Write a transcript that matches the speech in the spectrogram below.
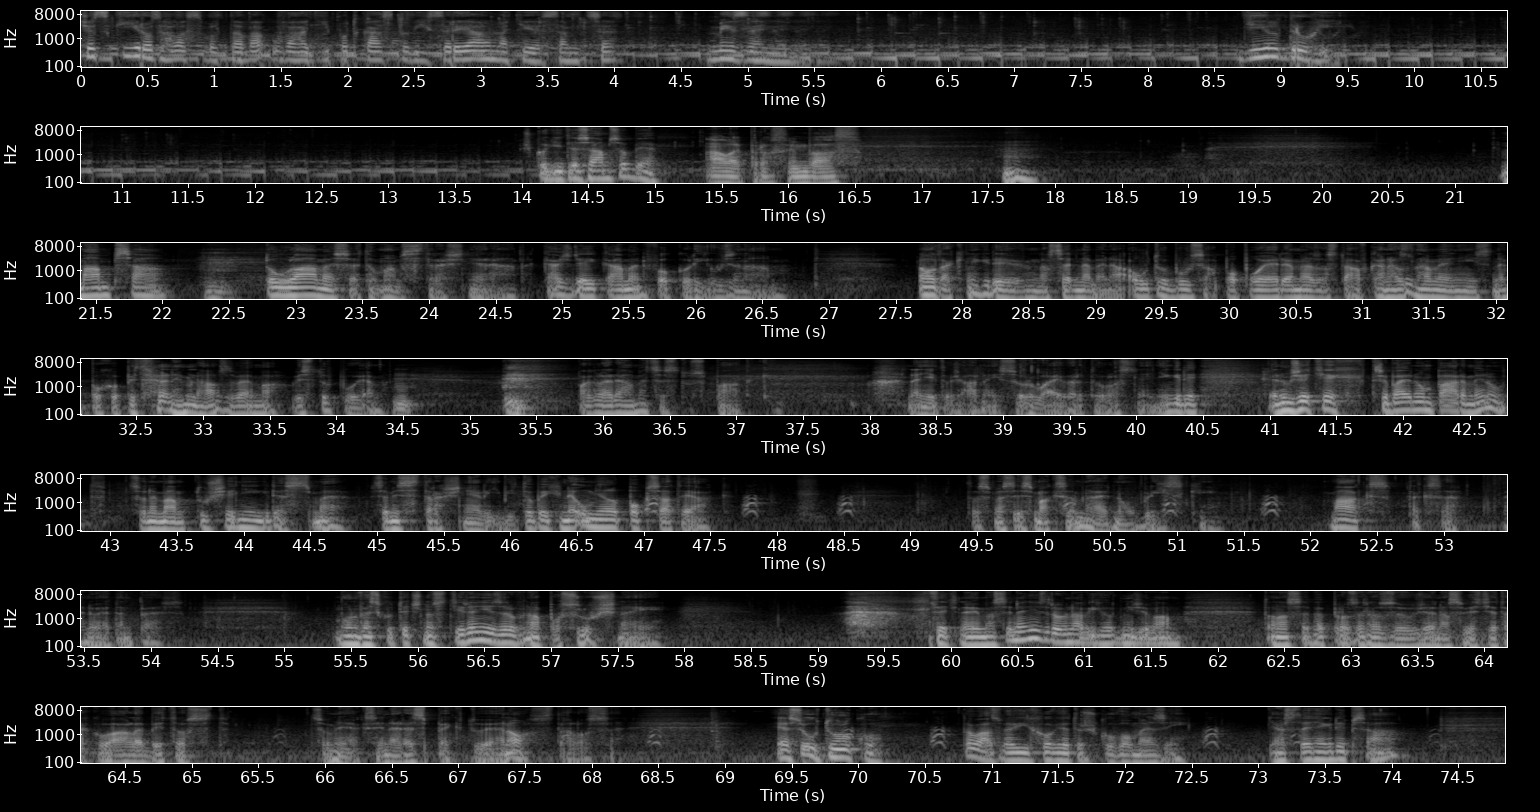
Český rozhlas Vltava uvádí podcastový seriál Matěje Samce Mizení. Díl druhý. Škodíte sám sobě. Ale prosím vás. Hmm. Mám psa. Hmm. Touláme se, to mám strašně rád. Každý kámen v okolí už znám. No tak někdy nasedneme na autobus a popojedeme zastávka na znamení s nepochopitelným názvem a vystupujeme. Hmm. Pak hledáme cestu zpátky. Není to žádný survivor, to vlastně nikdy. Jenomže těch třeba jenom pár minut, co nemám tušení, kde jsme, se mi strašně líbí. To bych neuměl popsat jak. To jsme si s Maxem najednou blízký. Max, tak se jmenuje ten pes. On ve skutečnosti není zrovna poslušný. Teď nevím, asi není zrovna výhodný, že vám to na sebe prozrazuju, že na světě taková bytost, co mě jaksi nerespektuje. No, stalo se. Je z útulku. To vás ve výchově trošku omezí. Měl jste někdy psa?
